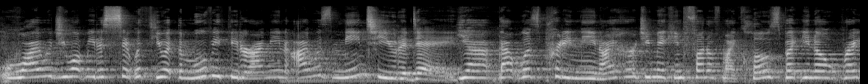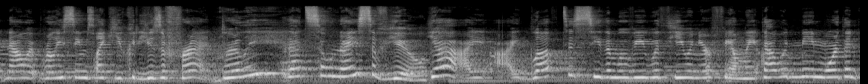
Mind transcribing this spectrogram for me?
Why would you want me to sit with you at the movie theater? I mean, I was mean to you today. Yeah, that was pretty mean. I heard you making fun of my clothes, but you know, right now it really seems like you could use a friend. Really? That's so nice of you. Yeah, I, I'd love to see the movie with you and your family. That would mean more than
